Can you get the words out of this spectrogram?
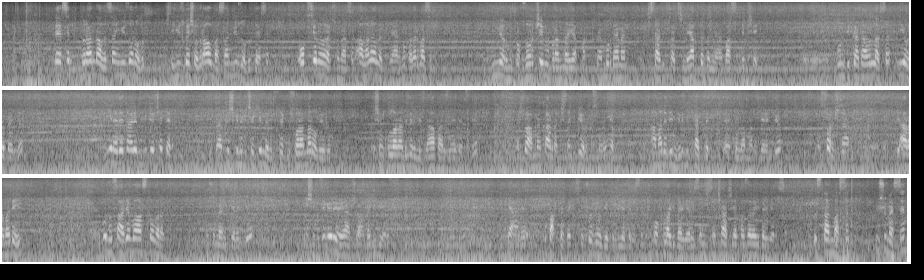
dersin branda alırsan 110 olur. İşte 105 olur almazsan 100 olur dersin. Opsiyon olarak sunarsın. Alan alır. Yani bu kadar basit. Bilmiyorum bu çok zor bir şey mi brandayı yapmak. Ben burada hemen 2 saat 3 saat içinde yaptırdım yani basit bir şey. Ee, Bunu dikkate alırlarsa iyi olur bence. Yine detaylı bir video çekelim. Ben kış günü bir çekeyim dedim. Sürekli soranlar oluyordu. Kışın kullanabilir miyiz, ne yaparız, ne ederiz diye. Ya şu an ben karda kışta gidiyorum, bir sorun yok. Ama dediğim gibi dikkatli e, kullanmanız gerekiyor. Sonuçta bir araba değil. Bunu sadece vasıta olarak düşünmeniz gerekiyor. İşimizi görüyor yani şu anda gidiyoruz. Yani ufak tefek işte çocuğu götürür getirirsin, okula gider gelirsin, işte çarşıya, pazara gider gelirsin. Islanmazsın, üşümezsin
